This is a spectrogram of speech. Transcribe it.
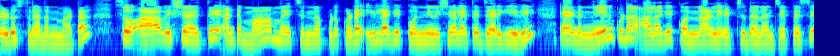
ఏడుస్తున్నది అనమాట సో ఆ విషయం అయితే అంటే మా అమ్మాయి చిన్నప్పుడు కూడా ఇలాగే కొన్ని విషయాలు అయితే జరిగేవి. అండ్ నేను కూడా అలాగే కొన్నాళ్ళు ఏడ్చుదానని చెప్పేసి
